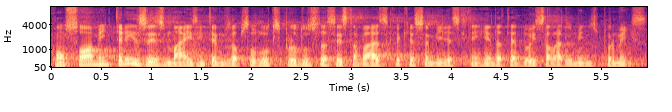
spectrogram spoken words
consomem três vezes mais, em termos absolutos, produtos da cesta básica que as famílias que têm renda até dois salários mínimos por mês.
